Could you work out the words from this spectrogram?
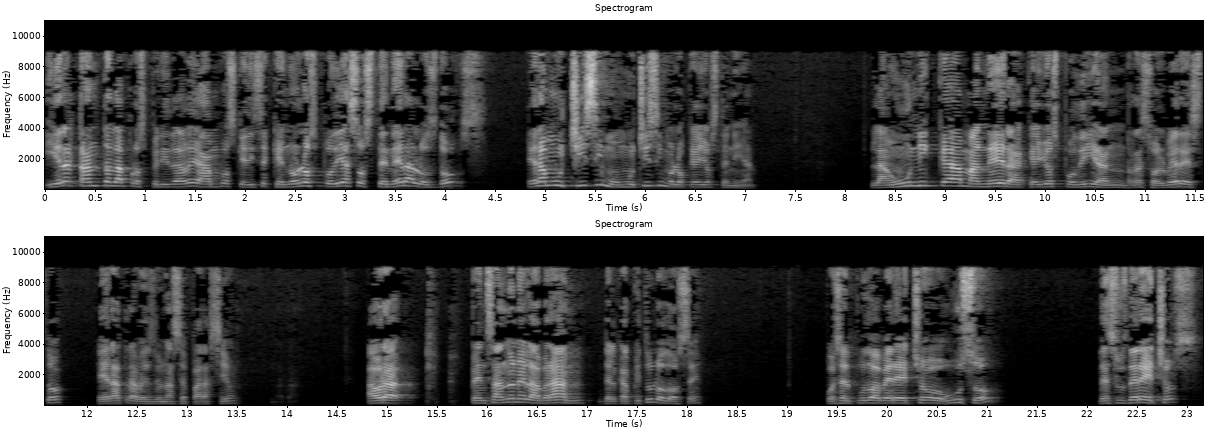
Y era tanta la prosperidad de ambos que dice que no los podía sostener a los dos. Era muchísimo, muchísimo lo que ellos tenían. La única manera que ellos podían resolver esto era a través de una separación. Ahora, pensando en el Abraham del capítulo 12, pues él pudo haber hecho uso de sus derechos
